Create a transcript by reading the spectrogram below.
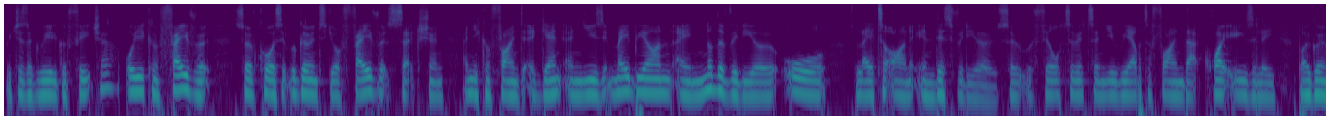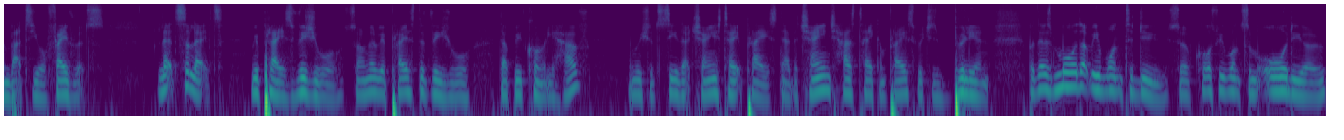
which is a really good feature. Or you can favorite. So of course it will go into your favorite section and you can find it again and use it maybe on another video or later on in this video. So it will filter it and you'll be able to find that quite easily by going back to your favorites. Let's select replace visual. So I'm going to replace the visual that we currently have and we should see that change take place. Now the change has taken place, which is brilliant, but there's more that we want to do. So of course we want some audio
